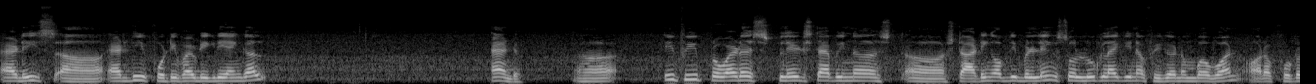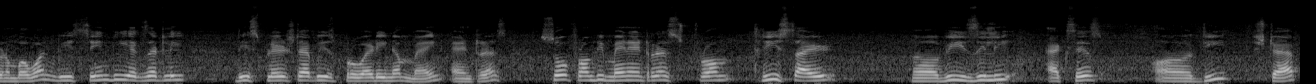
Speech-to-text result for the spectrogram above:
at is uh, at the 45 degree angle. And uh, if we provide a split step in a uh, starting of the building so look like in a figure number one or a photo number one we seen the exactly the split step is providing a main entrance. So from the main entrance from three side uh, we easily access uh, the step.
